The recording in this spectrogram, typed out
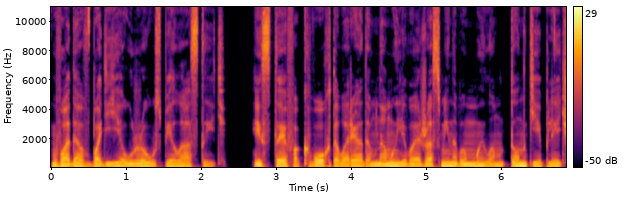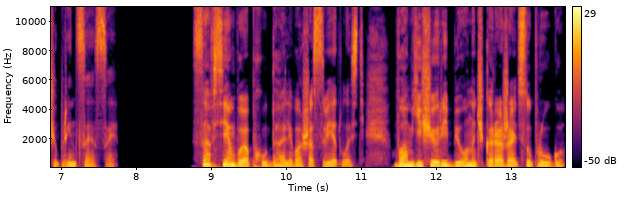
Вода в бадье уже успела остыть. И Стефа квохтала рядом, намыливая жасминовым мылом тонкие плечи принцессы. «Совсем вы обхудали, ваша светлость. Вам еще ребеночка рожать супругу».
